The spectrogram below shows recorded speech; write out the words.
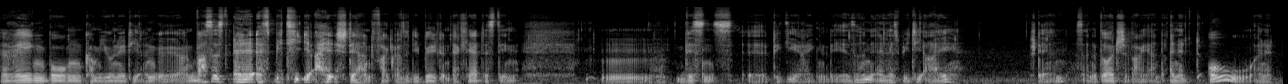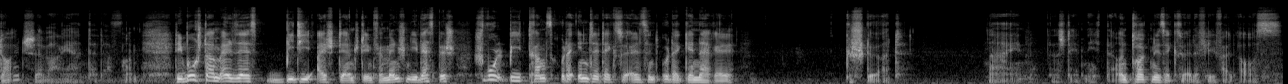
Regenbogen-Community angehören. Was ist LSBTI-Stern? fragt also die Bild und erklärt es den mh, hm, wissensbegierigen Lesern. LSBTI Stern ist eine deutsche Variante. Eine, oh, eine deutsche Variante davon. Die Buchstaben LSBTI Stern stehen für Menschen, die lesbisch, schwul, bi, trans oder intersexuell sind oder generell gestört. Nein, das steht nicht da. Und drücken die sexuelle Vielfalt aus.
